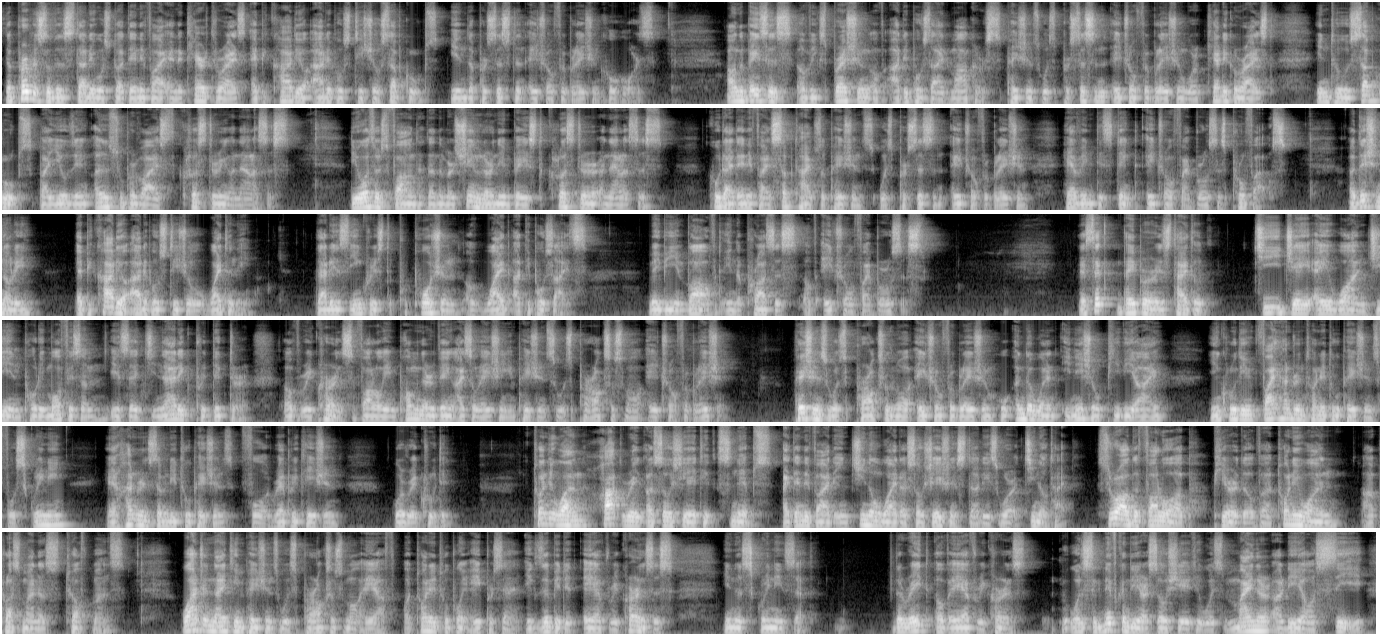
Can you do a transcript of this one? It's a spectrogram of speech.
The purpose of this study was to identify and characterize epicardial adipose tissue subgroups in the persistent atrial fibrillation cohorts. On the basis of expression of adipocyte markers, patients with persistent atrial fibrillation were categorized into subgroups by using unsupervised clustering analysis. The authors found that the machine learning based cluster analysis could identify subtypes of patients with persistent atrial fibrillation having distinct atrial fibrosis profiles. Additionally, epicardial adipose tissue whitening, that is, increased proportion of white adipocytes, may be involved in the process of atrial fibrosis. The second paper is titled GJA1 gene polymorphism is a genetic predictor of recurrence following pulmonary vein isolation in patients with paroxysmal atrial fibrillation. Patients with paroxysmal atrial fibrillation who underwent initial PVI, including 522 patients for screening and 172 patients for replication, were recruited. 21 heart rate associated SNPs identified in genome wide association studies were genotyped. Throughout the follow up period of uh, 21 uh, plus minus 12 months, 119 patients with paroxysmal AF, or 22.8%, exhibited AF recurrences in the screening set. The rate of AF recurrence was significantly associated with minor allele C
